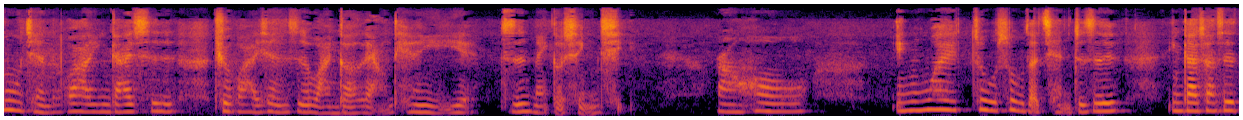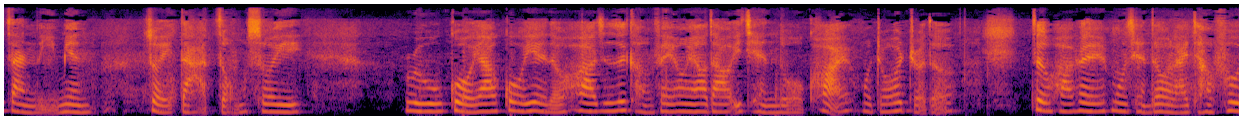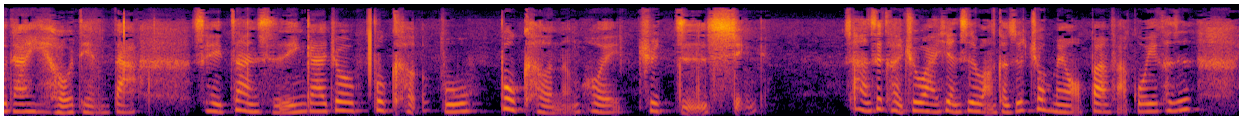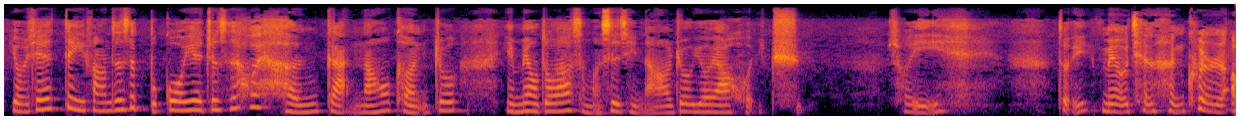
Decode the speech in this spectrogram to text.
目前的话，应该是去外县市玩个两天一夜，只是每个星期。然后，因为住宿的钱就是应该算是占里面最大宗，所以如果要过夜的话，就是可能费用要到一千多块，我就会觉得这个花费目前对我来讲 负担有点大，所以暂时应该就不可不。不可能会去执行，虽然是可以去外县市玩，可是就没有办法过夜。可是有些地方就是不过夜，就是会很赶，然后可能就也没有做到什么事情，然后就又要回去。所以，对，没有钱很困扰。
